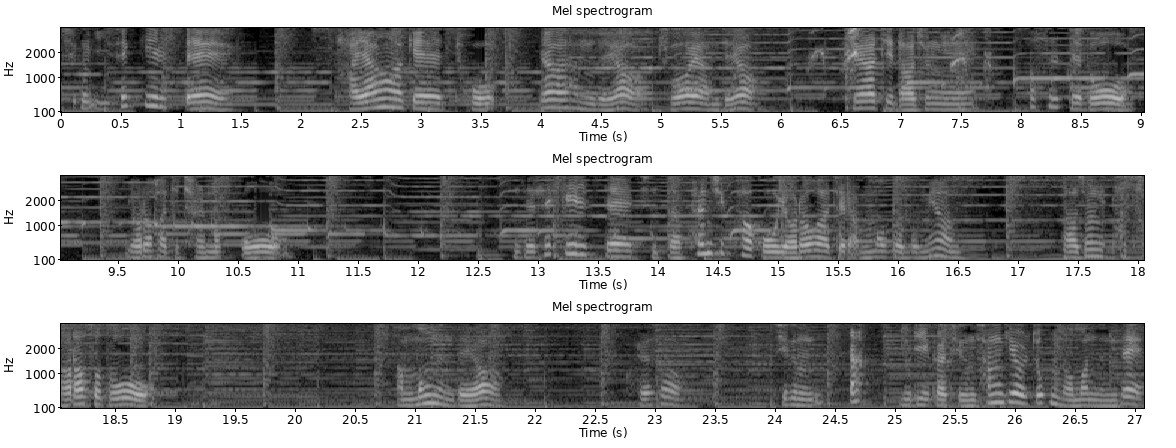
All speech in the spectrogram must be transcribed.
지금 이 새끼일 때 다양하게 줘야 한대요. 주어야 한대요. 그래야지 나중에 컸을 때도 여러 가지 잘 먹고 근데 새끼일 때 진짜 편식하고 여러 가지를 안 먹여보면 나중에 다 자라서도 안 먹는데요. 그래서 지금 딱 유리가 지금 3개월 조금 넘었는데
